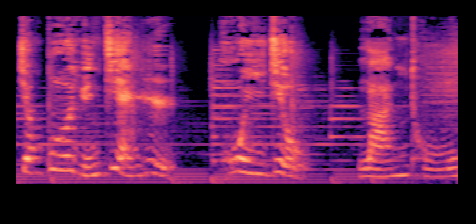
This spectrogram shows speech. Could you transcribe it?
将拨云见日。挥就蓝图。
